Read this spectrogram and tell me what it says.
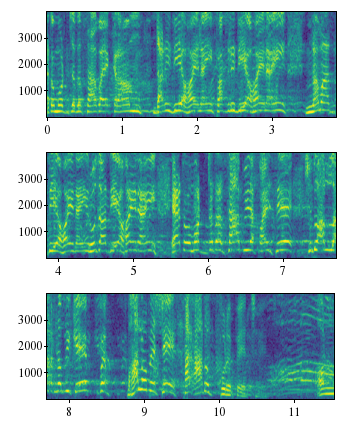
এত মর্যাদা সাহাবা একরাম দাড়ি দিয়ে হয় নাই, পাগড়ি দিয়ে হয় নাই, নামাজ দিয়ে হয় নাই, রোজা দিয়ে হয় নাই, এত মর্যাদা সাহাবিরা পাইছে, শুধু আল্লাহর নবীকে ভালোবেসে আর আদব করে পেয়েছে। অন্য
